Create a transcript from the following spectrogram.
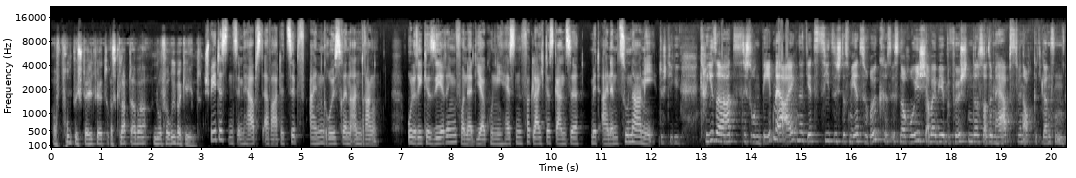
auf Pump bestellt wird. Das klappt aber nur vorübergehend. Spätestens im Herbst erwartet Zipf einen größeren Andrang. Ulrike Sehring von der Diakonie Hessen vergleicht das Ganze mit einem Tsunami. Durch die Krise hat sich so ein Beben ereignet. Jetzt zieht sich das Meer zurück. Es ist noch ruhig, aber wir befürchten, dass also im Herbst, wenn auch die ganzen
